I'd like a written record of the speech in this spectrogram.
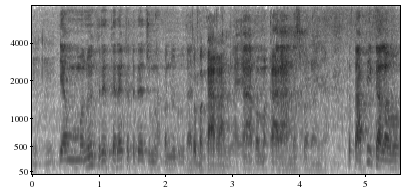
Mm-mm. yang memenuhi kriteria-kriteria jumlah penduduk tadi. Pemekaran lah ya. Nah, pemekaran dan sebagainya. Tetapi kalau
